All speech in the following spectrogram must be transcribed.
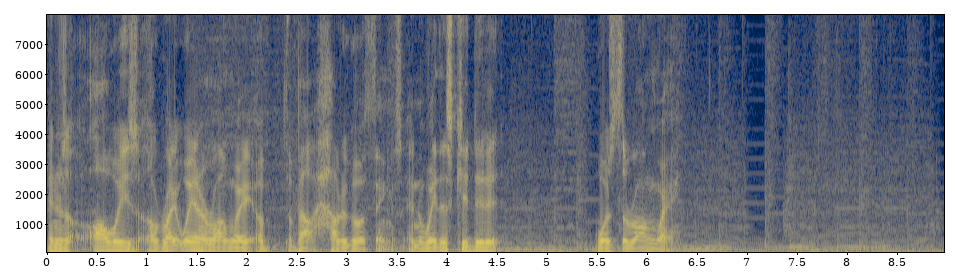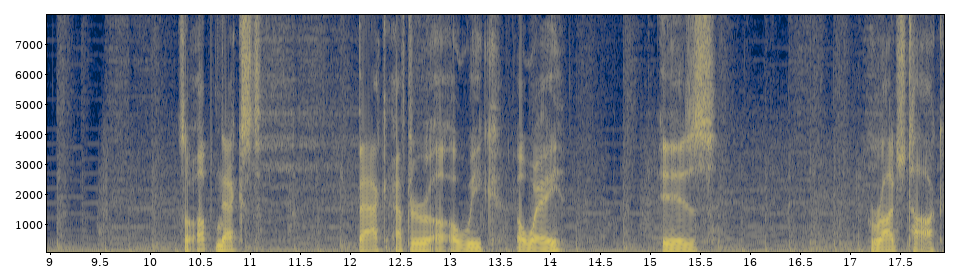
And there's always a right way and a wrong way about how to go things. And the way this kid did it was the wrong way. So, up next, back after a, week away, is Garage Talk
